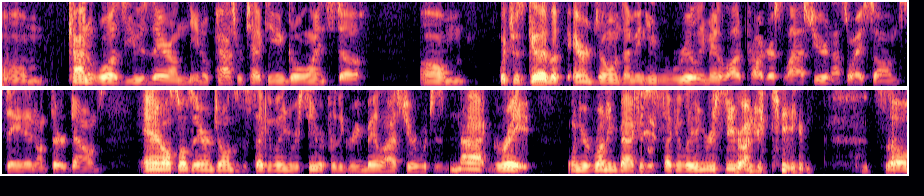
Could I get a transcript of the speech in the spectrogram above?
um, kind of was. He was there on you know pass protecting and goal line stuff, um, which was good. But Aaron Jones, I mean, he really made a lot of progress last year, and that's why I saw him staying in on third downs. And it also helps Aaron Jones as the second leading receiver for the Green Bay last year, which is not great when your running back is a second leading receiver on your team. So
